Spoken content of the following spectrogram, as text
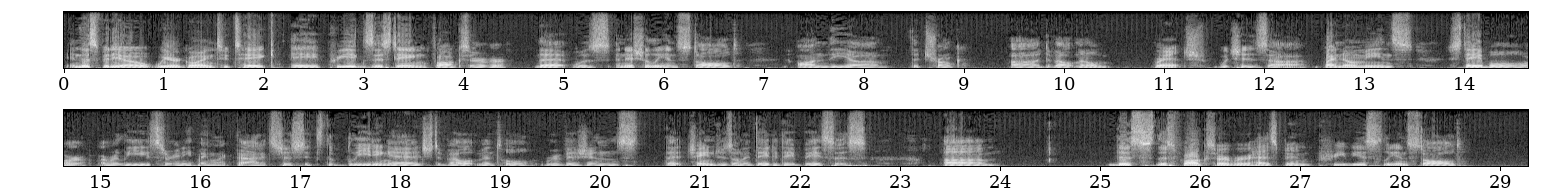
In this video, we're going to take a pre-existing fog server that was initially installed on the uh, the trunk uh, developmental branch, which is uh, by no means stable or a release or anything like that. It's just it's the bleeding edge developmental revisions that changes on a day-to-day basis. Um, this this fog server has been previously installed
